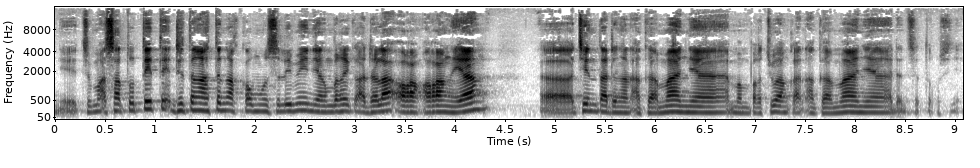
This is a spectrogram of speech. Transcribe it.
ye, cuma satu titik di tengah-tengah kaum muslimin yang mereka adalah orang-orang yang uh, cinta dengan agamanya, memperjuangkan agamanya dan seterusnya.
